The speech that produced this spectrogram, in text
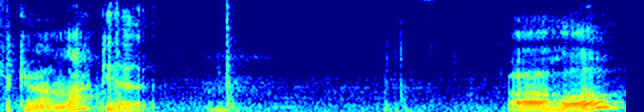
I can unlock it. Uh, hello?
